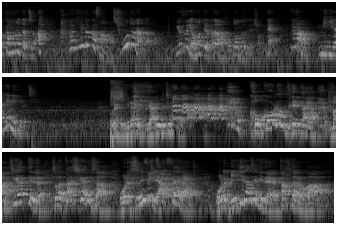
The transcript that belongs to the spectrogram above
若者たちはあ高木豊さんはショートなんだというふうに思ってる方はまあほとんどでしょうね。でまあ右投げ右打ち俺右投げ左打ちなんだよ。ここのデータが間違ってるじゃん。それは確かにさ俺スイッチやったよ。俺右打席で立ったのは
